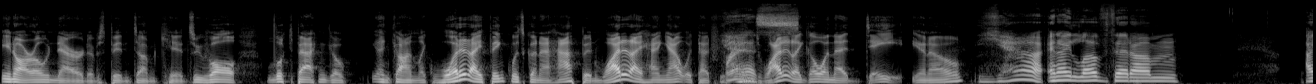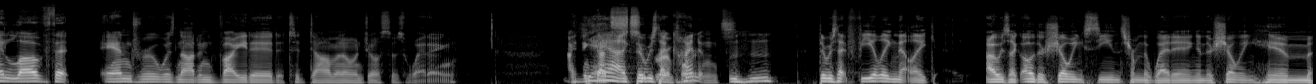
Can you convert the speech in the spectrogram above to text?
in our own narratives, been dumb kids. We've all looked back and go and gone like, what did I think was going to happen? Why did I hang out with that friend? Why did I go on that date? You know? Yeah, and I love that um I love that Andrew was not invited to Domino and Joseph's wedding. I think yeah, that's like there was that kind of, important. hmm there was that feeling that like I was like, oh, they're showing scenes from the wedding, and they're showing him.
